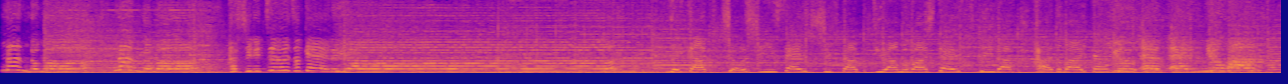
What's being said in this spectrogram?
何度も何度も走り続けるよ。Wake up 超新星シフトギア伸ばしてスピードアップハートバイター UFNUONE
